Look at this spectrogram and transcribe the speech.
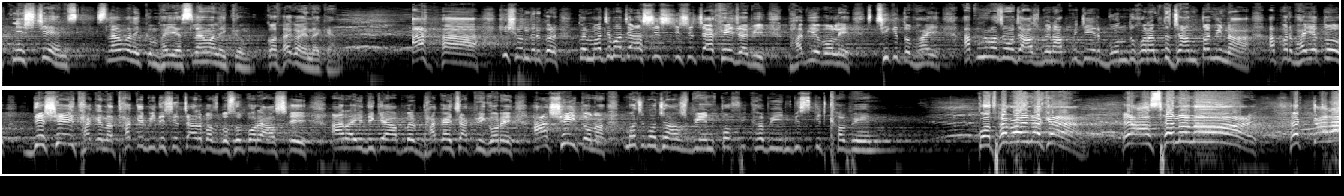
আপনি এসছেন? সালাম আলাইকুম ভাইয়া আসসালাম আলাইকুম। কথা কয় না কেন? আহা, কি সুন্দর করে কই মাঝে মাঝে আসিস, এসে চা খেয়ে যাবি। ভাবিয়ে বলে, ঠিকই তো ভাই, আপনি মাঝে মাঝে আসবেন, আপনি যে এর বন্ধু হন, আমি তো জানতামই না। আপনার ভাইয়া তো দেশেই থাকে না, থাকে বিদেশে চার পাঁচ বছর পরে আসে। আর এদিকে আপনার ঢাকায় চাকরি করে, আসেই তো না। মাঝে মাঝে আসবেন, কফি খাবেন, বিস্কিট খাবেন। কথা কয় না কেন? আছে না নয় কারা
